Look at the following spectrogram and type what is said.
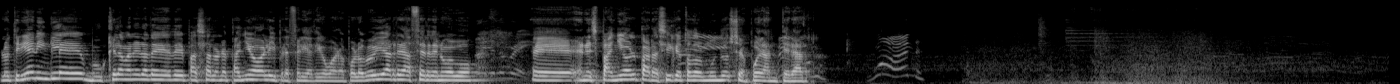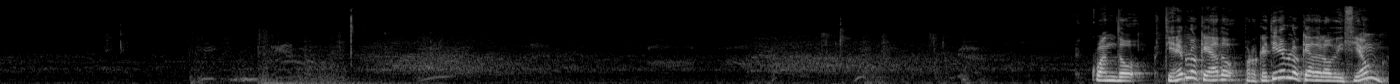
lo tenía en inglés, busqué la manera de, pasarlo en español y prefería, digo, bueno, pues lo voy a rehacer de nuevo eh, en español para así que todo el mundo se pueda enterar. Cuando tiene bloqueado... ¿Por qué tiene bloqueado la audición?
